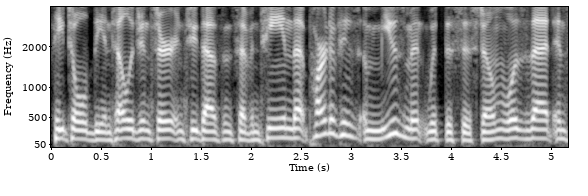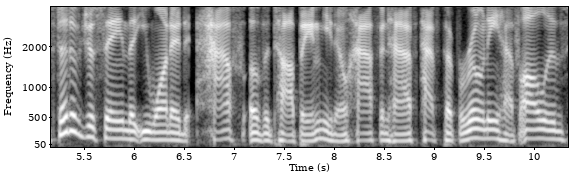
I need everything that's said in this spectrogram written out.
He told The Intelligencer in 2017 that part of his amusement with the system was that instead of just saying that you wanted half of a topping, you know, half and half, half pepperoni, half olives,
